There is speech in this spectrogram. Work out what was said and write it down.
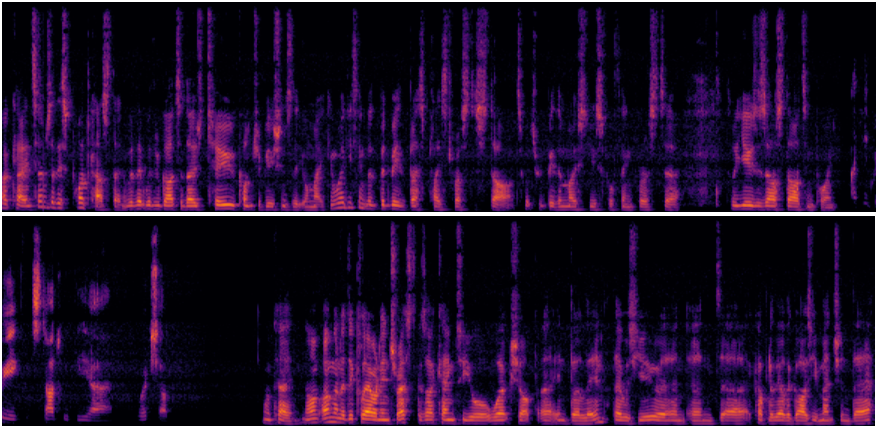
Okay, in terms of this podcast, then, with it, with regard to those two contributions that you're making, where do you think would be the best place for us to start? Which would be the most useful thing for us to, to use as our starting point? I think we could start with the uh, workshop. Okay, now I'm going to declare an interest because I came to your workshop uh, in Berlin. There was you and and uh, a couple of the other guys you mentioned there,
